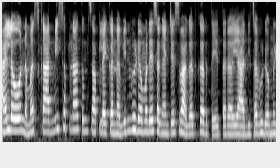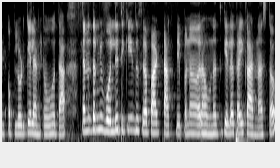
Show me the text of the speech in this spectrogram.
हॅलो नमस्कार. मी सपना तुमचं आपल्या एका नवीन व्हिडिओमध्ये सगळ्यांचे स्वागत करते. तर या आधीचा व्हिडिओ मी अपलोड केल्यानंतर होता. त्यानंतर मी बोलली होती की दुसरा पार्ट टाकते पण राहूनच गेलं काही कारणास्तव.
